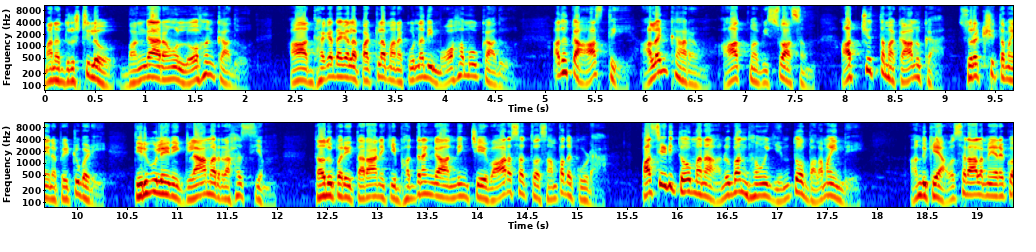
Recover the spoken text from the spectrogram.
మన దృష్టిలో బంగారం లోహం కాదు. ఆ ధగధగల పట్ల మనకున్నది మోహము కాదు. అదొక ఆస్తి అలంకారం ఆత్మవిశ్వాసం అత్యుత్తమ కానుక సురక్షితమైన పెట్టుబడి తిరుగులేని గ్లామర్ రహస్యం. తదుపరి తరానికి భద్రంగా అందించే వారసత్వ సంపద కూడా. పసిడితో మన అనుబంధం ఎంతో బలమైంది. అందుకే అవసరాల మేరకు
